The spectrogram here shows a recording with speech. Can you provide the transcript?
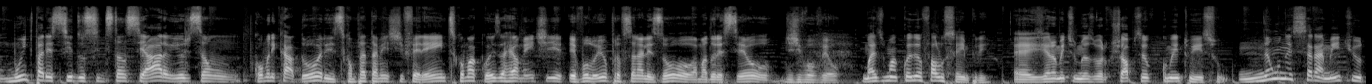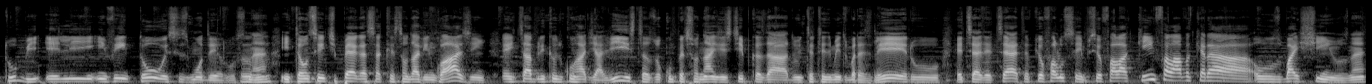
muito parecidos se distanciaram e hoje são comunicadores completamente diferentes, como a coisa realmente evoluiu, profissionalizou, amadureceu, desenvolveu. Mas uma coisa eu falo sempre, é, geralmente nos meus workshops eu comento isso. Não necessariamente o YouTube ele inventou esses modelos, né? Então se a gente pega essa questão da linguagem, a gente tá brincando com radialistas ou com personagens típicas da- do entretenimento brasileiro, etc, etc. Porque eu falo sempre, se eu falar quem falava que era os baixinhos, né?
